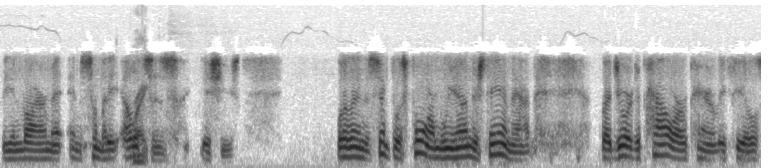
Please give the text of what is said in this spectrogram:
the environment and somebody else's right. issues. Well, in the simplest form, we understand that, but Georgia Power apparently feels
